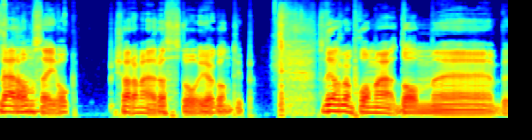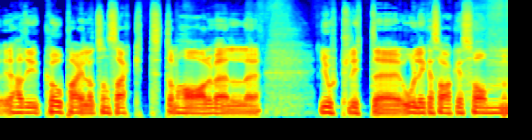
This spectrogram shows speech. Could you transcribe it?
lära ja. om sig och köra med röst och ögon typ. Så det håller de på med. De eh, hade ju Copilot som sagt. De har väl eh, gjort lite olika saker som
